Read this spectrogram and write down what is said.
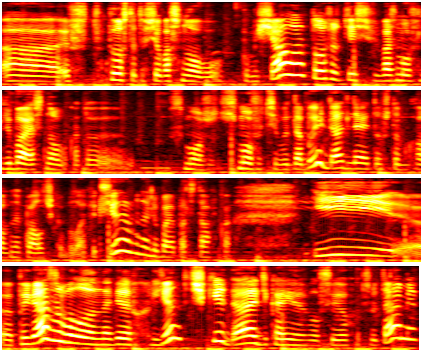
А, просто это все в основу помещала. Тоже здесь, возможно, любая основа, которую сможет, сможете вы добыть, да, для этого, чтобы главная палочка была фиксирована, любая подставка. И э, привязывала наверх ленточки, да, декорировала сверху цветами.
